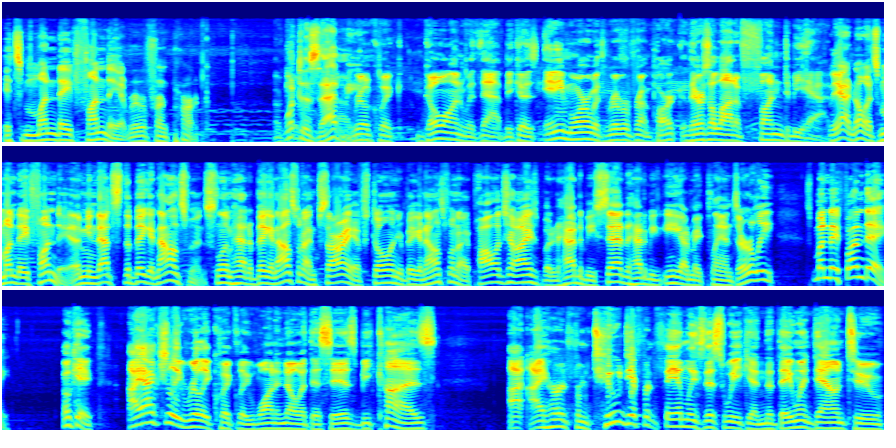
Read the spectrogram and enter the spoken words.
It's Monday Fun Day at Riverfront Park. What does that Uh, mean? real quick, go on with that because anymore with Riverfront Park, there's a lot of fun to be had. Yeah, no, it's Monday Fun Day. I mean, that's the big announcement. Slim had a big announcement. I'm sorry, I've stolen your big announcement. I apologize, but it had to be said. It had to be. You got to make plans early. It's Monday Fun Day. Okay, I actually really quickly want to know what this is because I, I heard from two different families this weekend that they went down to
